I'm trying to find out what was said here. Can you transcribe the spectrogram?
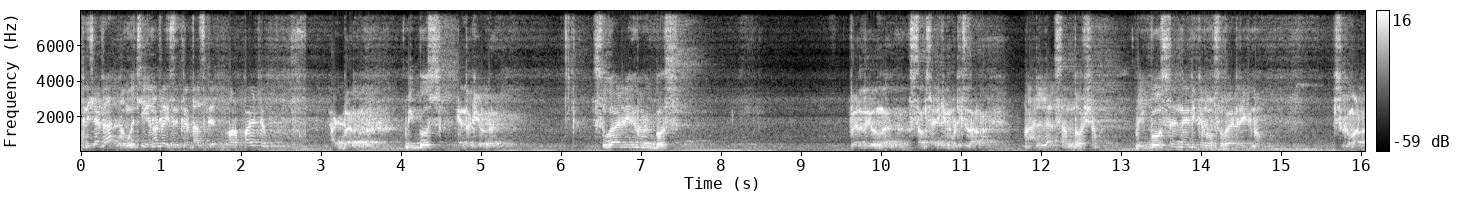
ഇനി ചേട്ടാ നമുക്ക് ചെയ്യണോ ഈ സീക്രട്ട് ടാസ്ക് ഉറപ്പായിട്ടും. അക്ബർ ബിഗ് ബോസ് എന്തൊക്കെയുണ്ട്? സുഖമായിട്ടിരിക്കുന്നു ബിഗ് ബോസ് വെറുതെ ഒന്ന് സംസാരിക്കാൻ വിളിച്ചതാണ്. നല്ല സന്തോഷം. ബിഗ് ബോസ് തന്നെ ഇരിക്കണോ? സുഖമായിട്ടിരിക്കണോ? സുഖമാണ്.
